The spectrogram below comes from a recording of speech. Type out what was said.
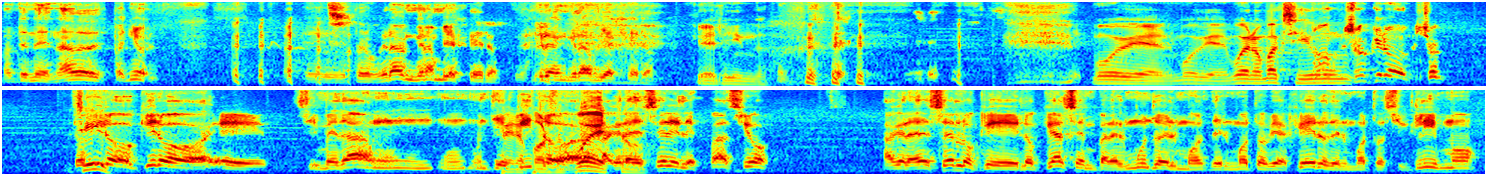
no tenés nada de español. Eh, pero gran, gran viajero, gran, gran viajero. Qué lindo. muy bien, muy bien. Bueno, Maxi, No, un... yo quiero, yo, yo Sí. quiero, quiero eh, si me da un, un- un tiempito, agradecer el espacio, agradecer lo que, lo que hacen para el mundo del, del motoviajero, del motociclismo.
